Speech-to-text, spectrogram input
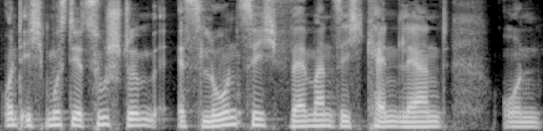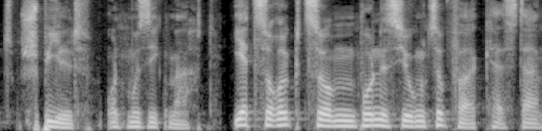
Und ich muss dir zustimmen, es lohnt sich, wenn man sich kennenlernt und spielt und Musik macht. Jetzt zurück zum Bundesjugendzupferorchester.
